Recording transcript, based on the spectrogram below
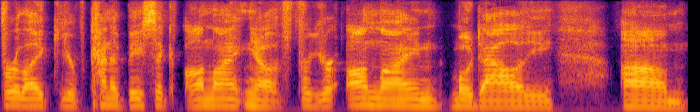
for like your kind of basic online, you know, for your online modality. Um,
